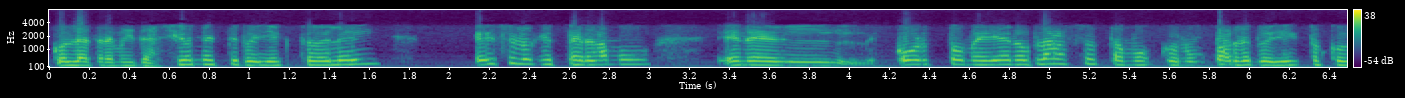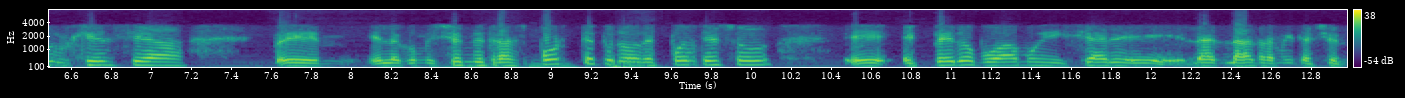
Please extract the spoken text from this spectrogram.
con la tramitación de este proyecto de ley eso es lo que esperamos en el corto mediano plazo. Estamos con un par de proyectos con urgencia eh, en la Comisión de Transporte, pero después de eso eh, espero podamos iniciar eh, la, tramitación.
